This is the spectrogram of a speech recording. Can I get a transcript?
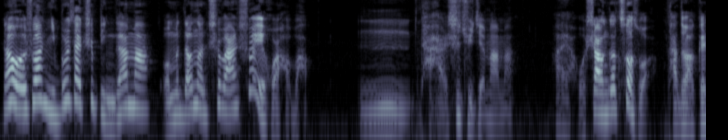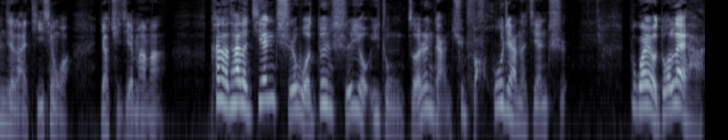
然后我说你不是在吃饼干吗？我们等等吃完睡一会儿好不好？嗯，他还是去接妈妈。哎呀，我上了个厕所，他都要跟进来提醒我要去接妈妈。看到他的坚持，我顿时有一种责任感去保护这样的坚持。不管有多累哈，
